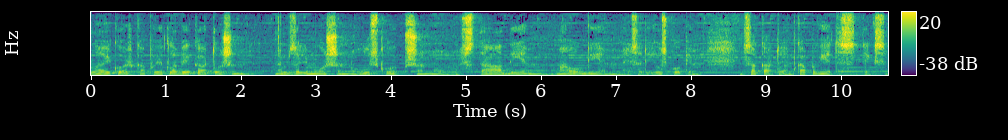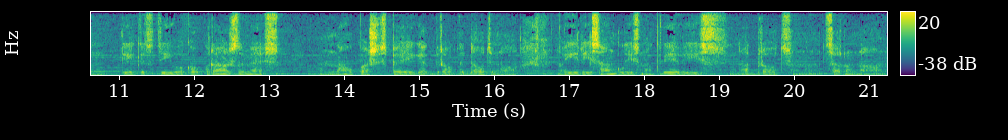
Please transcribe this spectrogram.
laiku ar kapu vietu labiekārtošanu apzaļumošanu, uzkopšanu, stādiem, augiem. Mēs arī uzkopjam un sakārtojam kapa vietas. Teiksim, tie, kas dzīvo kaut kur ārzemēs nav paši spējīgi atbraukt, daudzi no, no īrijas, Anglijas, no Krievijas atbrauc un sarunā. Un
